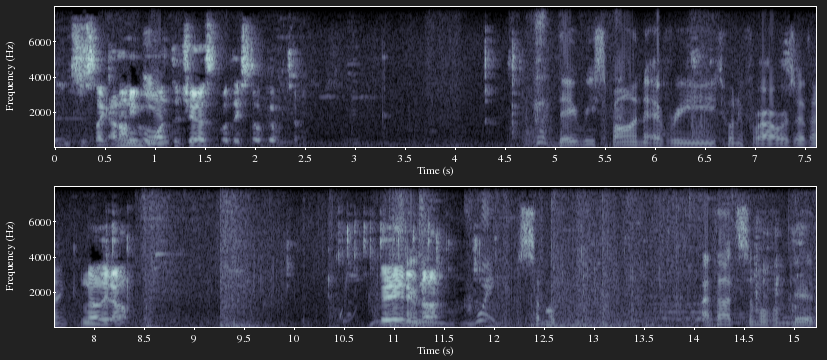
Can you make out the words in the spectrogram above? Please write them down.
it's just like I don't even Yeah. want the chest, but they still give it to me. They respawn every 24 hours, I think. No, they don't. They do And not. Some of. I thought some of them did.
